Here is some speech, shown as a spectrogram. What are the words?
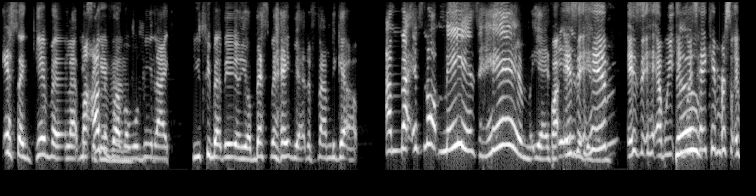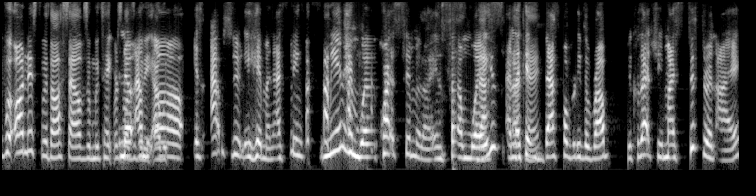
It's a given. Like my other given. brother will be like, "You two better be on your best behavior at the family get up." I'm like, "It's not me, it's him." Yeah, But is it given. him? Is it? Are we? If No. we're taking. If we're honest with ourselves and we take No, responsibility, we- uh, it's absolutely him, and I think me and him were quite similar in some ways, That's- and I think that's probably the rub. Because actually, my sister and I,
